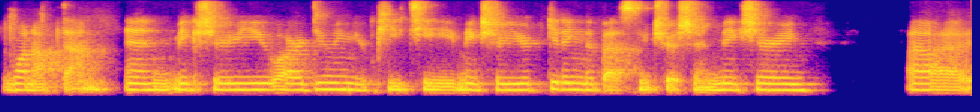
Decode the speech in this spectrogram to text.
one up them and make sure you are doing your PT, make sure you're getting the best nutrition, make sure uh,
